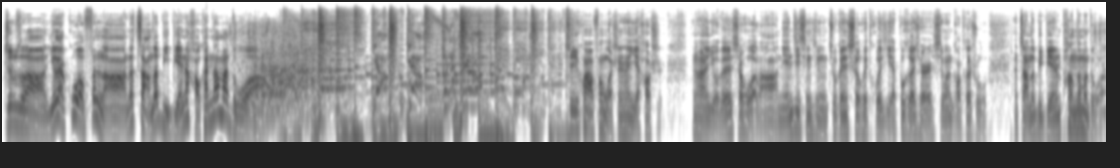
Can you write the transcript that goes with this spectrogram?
知不知道？有点过分了啊！那长得比别人好看那么多。这句话放我身上也好使。你看，有的小伙子啊，年纪轻轻就跟社会脱节，不合群，喜欢搞特殊，长得比别人胖那么多。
